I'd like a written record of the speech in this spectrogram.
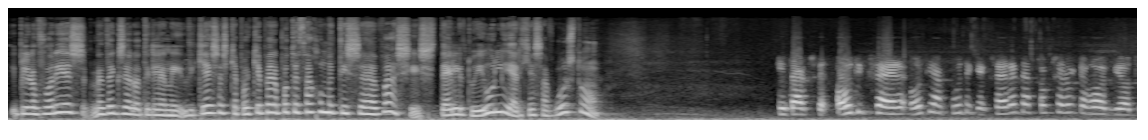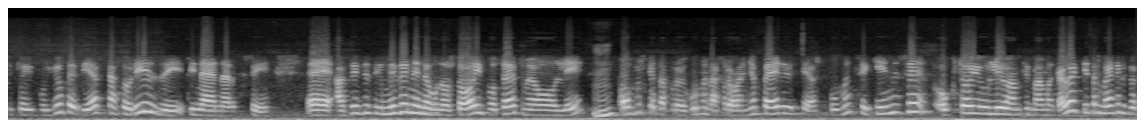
οι πληροφορίες, δεν ξέρω τι λένε οι δικές σας, και από εκεί και πέρα πότε θα έχουμε τις ε, βάσεις. Τέλη του Ιούλη, αρχές Αυγούστου; Κοιτάξτε, ό,τι, ό,τι ακούτε και ξέρετε, αυτό ξέρω και εγώ, διότι το Υπουργείο Παιδείας καθορίζει την έναρξη. Ε, αυτή τη στιγμή δεν είναι γνωστό, υποθέτουμε όλοι, mm. όπως και τα προηγούμενα χρόνια. Πέρυσι, ας πούμε, ξεκίνησε 8 Ιουλίου, αν θυμάμαι καλά, και ήταν μέχρι 18.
